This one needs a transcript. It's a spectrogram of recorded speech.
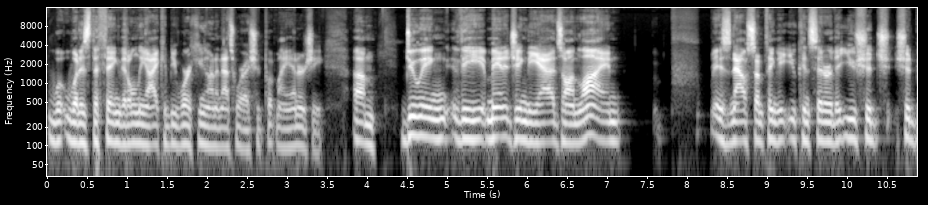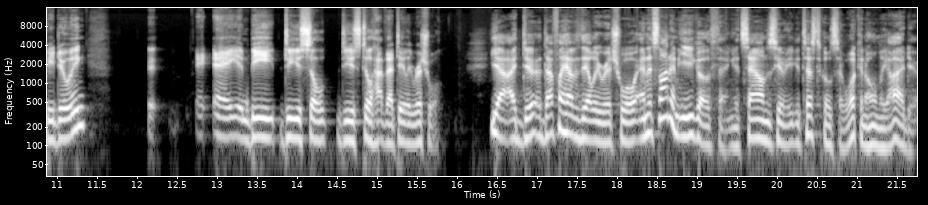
what is the thing that only I can be working on, and that's where I should put my energy. Um, doing the managing the ads online is now something that you consider that you should should be doing. A and B, do you still do you still have that daily ritual? Yeah, I do I definitely have a daily ritual, and it's not an ego thing. It sounds you know egotistical to say, "What can only I do?"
